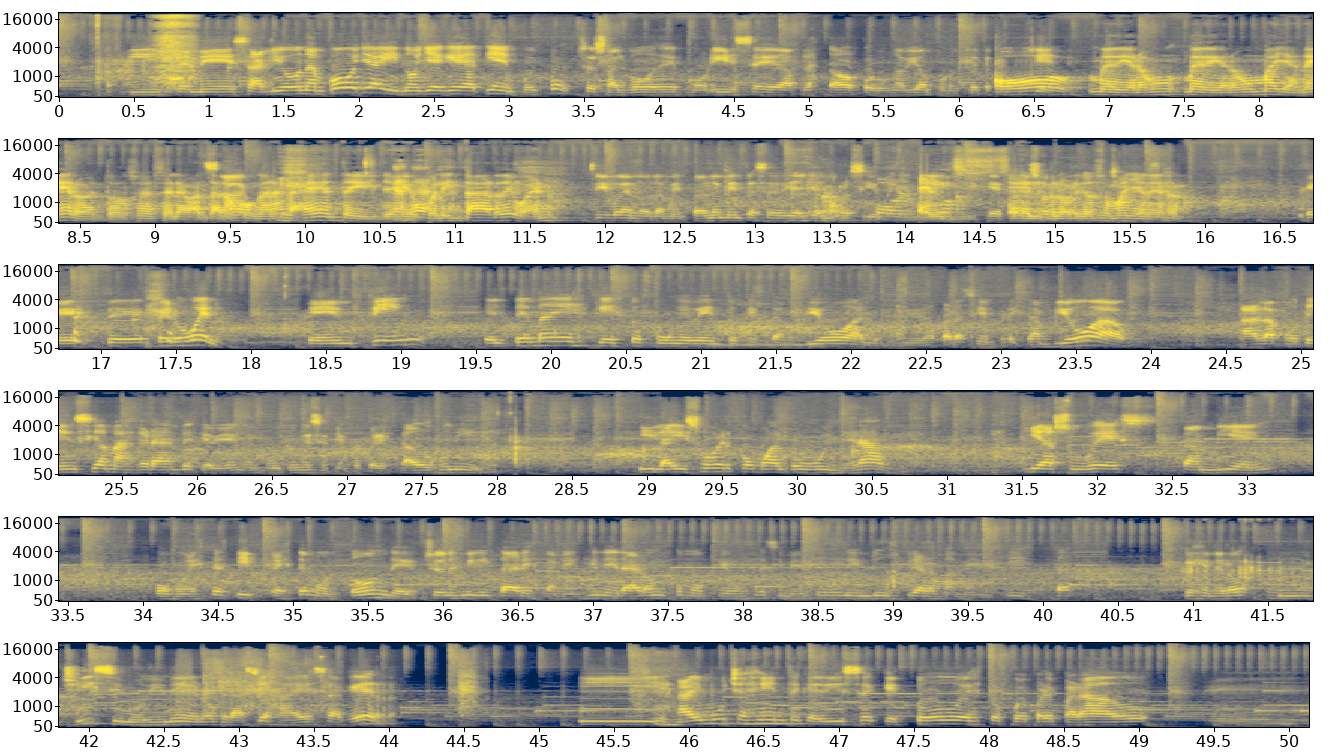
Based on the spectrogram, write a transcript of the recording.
y se me salió una ampolla y no llegué a tiempo y pum, se salvó de morirse aplastado por un avión, por un 747. O me dieron, un- me dieron un mayanero, entonces se levantaron Exacto. con ganas la gente y llegué un pelín tarde y bueno, Sí, bueno, lamentablemente ese día yo no recibí. el, el glorioso mañanero. Este, pero bueno, en fin, el tema es que esto fue un evento que cambió a la humanidad para siempre, cambió a, a la potencia más grande que había en el mundo en ese tiempo, que era Estados Unidos, y la hizo ver como algo vulnerable. Y a su vez también, como este, tipo, este montón de acciones militares también generaron como que un crecimiento de una industria armamentista que generó muchísimo dinero gracias a esa guerra. Y hay mucha gente que dice que todo esto fue preparado eh,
